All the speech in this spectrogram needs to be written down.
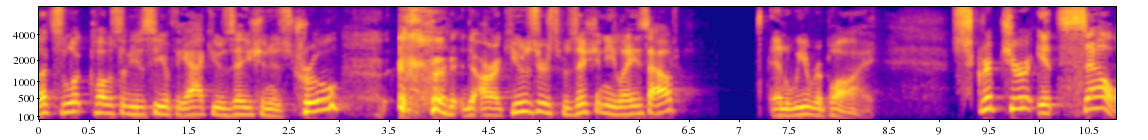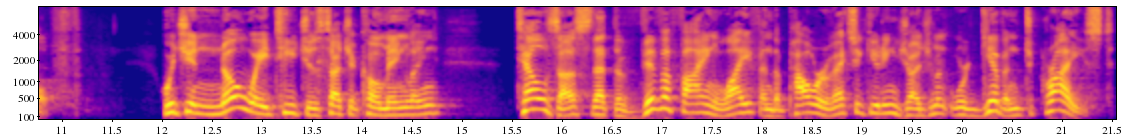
Let's look closely to see if the accusation is true. Our accuser's position he lays out, and we reply. Scripture itself, which in no way teaches such a commingling, tells us that the vivifying life and the power of executing judgment were given to Christ,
